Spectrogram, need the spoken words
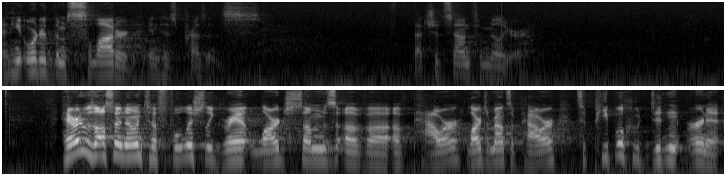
and he ordered them slaughtered in his presence. That should sound familiar. Herod was also known to foolishly grant large sums of, uh, of power, large amounts of power, to people who didn't earn it.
